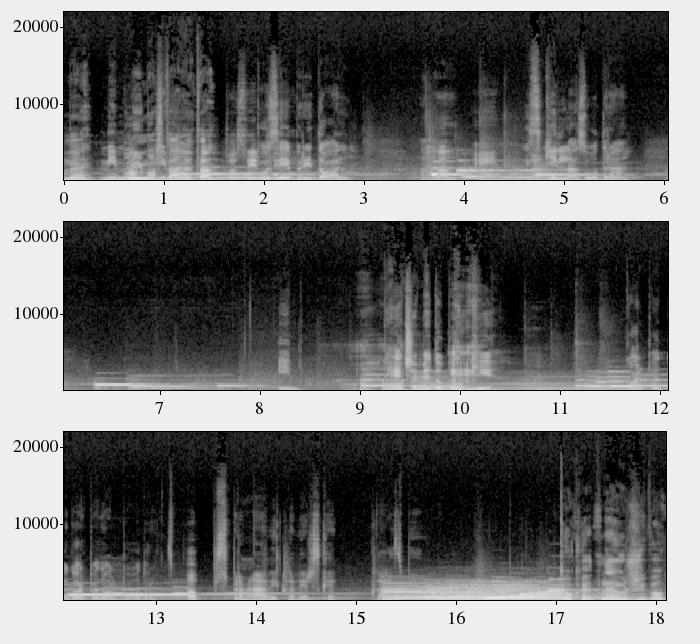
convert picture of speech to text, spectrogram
ne? Mimo, mimo staneta. Po zebri. Po zebri dol, Aha, in izginila z odra. In Aha. teče med oboki, gor pa, gor pa dol po odru. Ob spremljavi klavirske glasbe. Tokrat ne v živo.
